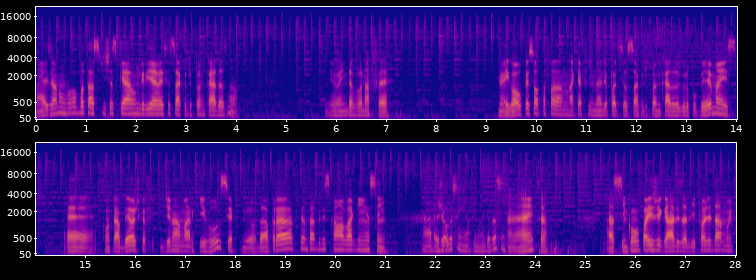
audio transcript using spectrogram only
Mas eu não vou botar as fichas que a Hungria vai ser saco de pancadas, não. Eu ainda vou na fé. É igual o pessoal tá falando lá que a Finlândia pode ser o saco de pancada do grupo B, mas é, contra a Bélgica, Dinamarca e Rússia, meu, dá pra tentar beliscar uma vaguinha assim. Ah, dá jogo sim, a Finlândia dá sim. É, então. Assim como o país de Gales ali pode dar muito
